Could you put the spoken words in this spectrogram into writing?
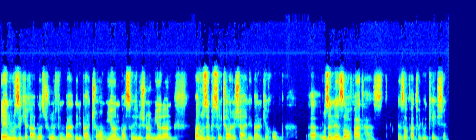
یعنی روزی که قبل از شروع فیلم برداری بچه ها میان وسایلشون رو میارن و روز 24 شهریور که خب روز نظافت هست نظافت و لوکیشن.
